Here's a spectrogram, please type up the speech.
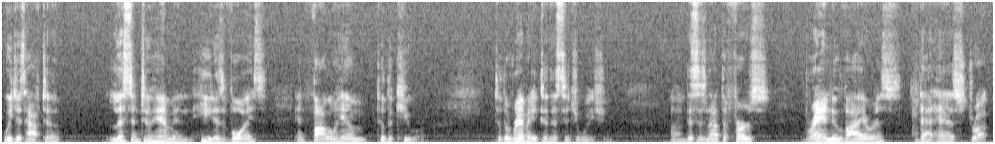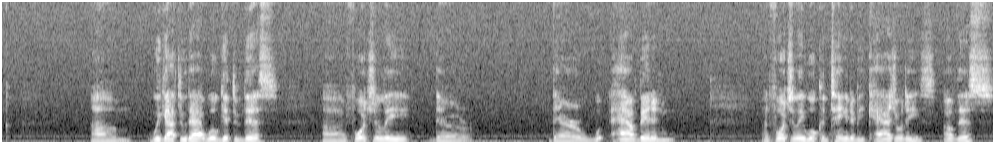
We just have to listen to him and heed his voice and follow him to the cure, to the remedy to this situation. Uh, this is not the first brand new virus that has struck. Um, we got through that. We'll get through this. Uh, unfortunately, there there have been and Unfortunately, will continue to be casualties of this.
